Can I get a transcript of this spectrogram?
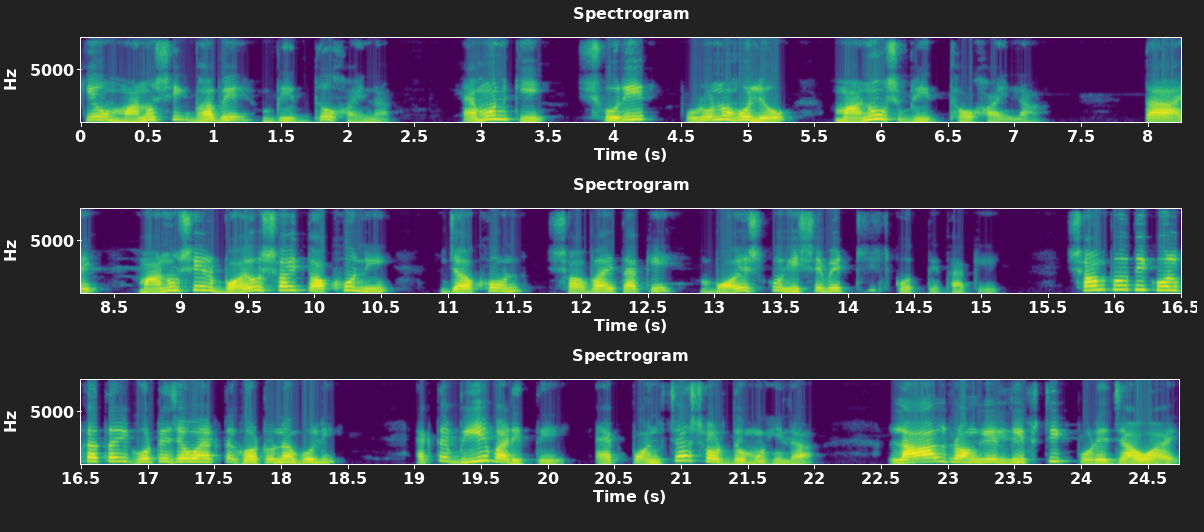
কেউ মানসিকভাবে বৃদ্ধ হয় না। এমনকি শরীর পুরনো হলেও মানুষ বৃদ্ধ হয় না। তাই মানুষের বয়স হয় তখনই যখন সবাই তাকে বয়স্ক হিসেবে ট্রিট করতে থাকে। সম্প্রতি কলকাতায় ঘটে যাওয়া একটা ঘটনা বলি। একটা বিয়ে বাড়িতে এক পঞ্চাশোর্ধ্ব মহিলা লাল রঙের লিপস্টিক পরে যাওয়ায়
